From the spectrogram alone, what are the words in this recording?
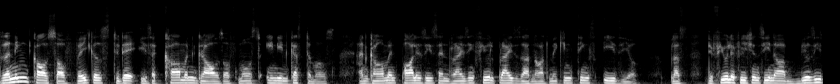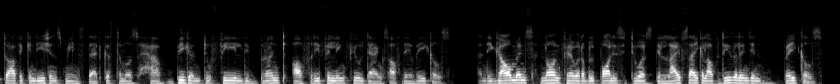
Running costs of vehicles today is a common grouse of most Indian customers, and government policies and rising fuel prices are not making things easier. Plus, the fuel efficiency in our busy traffic conditions means that customers have begun to feel the brunt of refilling fuel tanks of their vehicles. And the government's non favorable policy towards the life cycle of diesel engine vehicles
